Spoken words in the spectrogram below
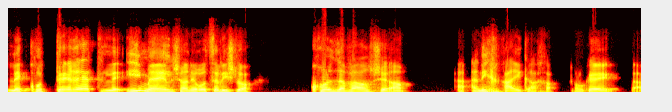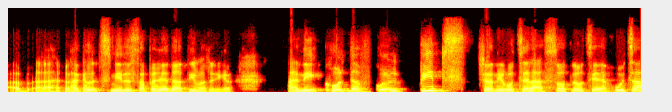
לכותרת, לאימייל שאני רוצה לשלוח. כל דבר שה... אני חי ככה, אוקיי? רק על עצמי לספר ידעתי מה שנקרא. אני כל דו, כל פיפס שאני רוצה לעשות להוציא החוצה,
